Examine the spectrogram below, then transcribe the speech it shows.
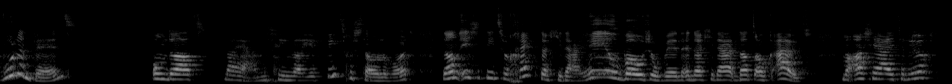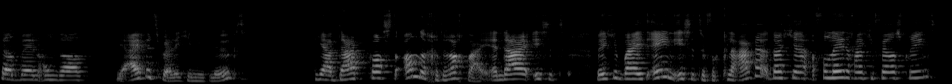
woedend bent, omdat, nou ja, misschien wel je fiets gestolen wordt, dan is het niet zo gek dat je daar heel boos op bent en dat je daar dat ook uit. Maar als jij teleurgesteld bent omdat je iPad-spelletje niet lukt, ja, daar past ander gedrag bij. En daar is het, weet je, bij het een is het te verklaren dat je volledig uit je vel springt,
